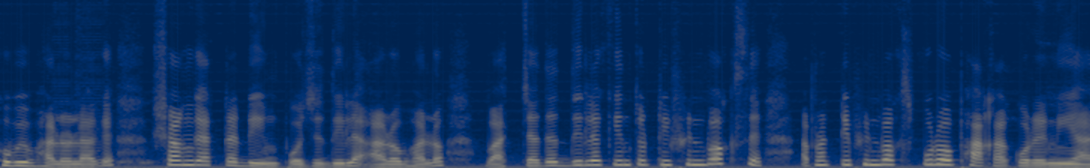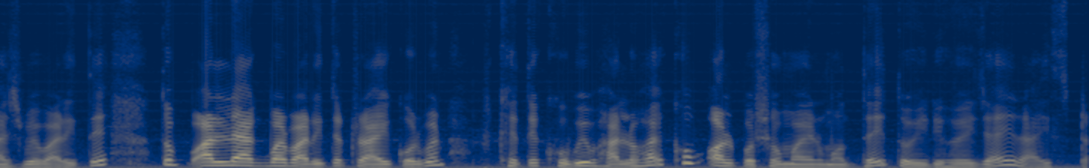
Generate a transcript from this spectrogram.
খুবই ভালো লাগে। সঙ্গে একটা ডিম পচে দিলে আরও ভালো। বাচ্চাদের দিলে কিন্তু টিফিন বক্সে আপনার টিফিন বক্স পুরো ফাঁকা করে নিয়ে আসবে বাড়িতে। তো পারলে একবার বাড়িতে ট্রাই করবেন। খেতে খুবই ভালো হয়। খুব অল্প সময়ের মধ্যেই তৈরি হয়ে যায় রাইসটা।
